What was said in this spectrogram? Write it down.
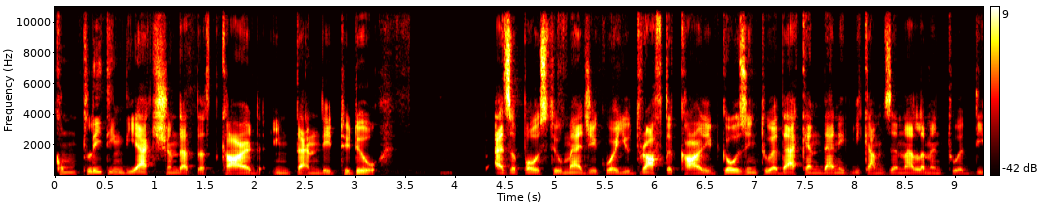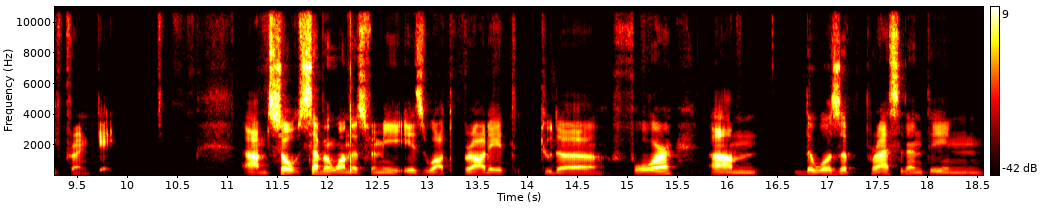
completing the action that the card intended to do. As opposed to Magic, where you draft a card, it goes into a deck, and then it becomes an element to a different game. Um, so Seven Wonders for me is what brought it to the fore. Um, there was a precedent in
